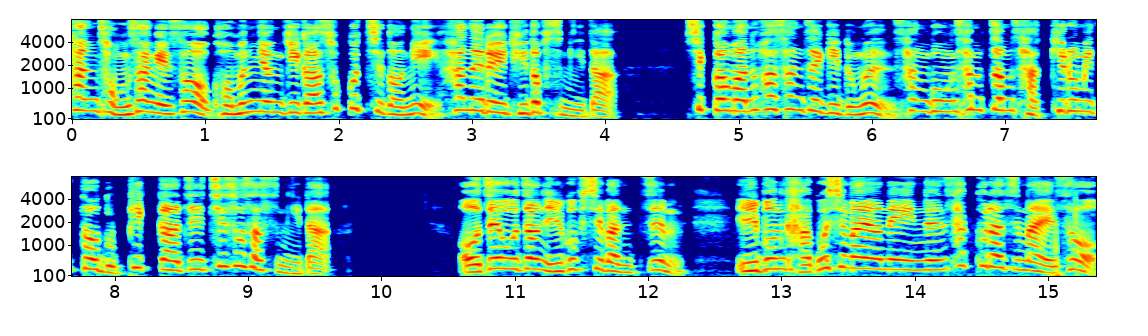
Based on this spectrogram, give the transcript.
산 정상에서 검은 연기가 솟구치더니 하늘을 뒤덮습니다. 시꺼먼 화산재 기둥은 상공 3.4km 높이까지 치솟았습니다. 어제 오전 7시 반쯤 일본 가고시마현에 있는 사쿠라지마에서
